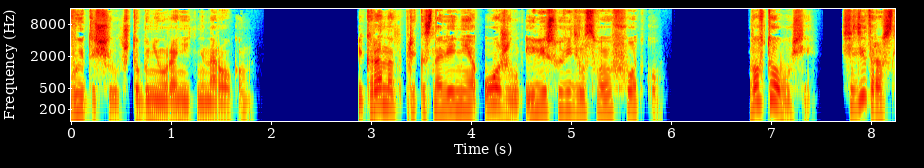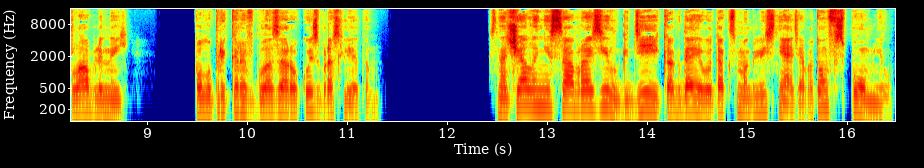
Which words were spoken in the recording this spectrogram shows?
Вытащил, чтобы не уронить ненароком. Экран от прикосновения ожил, и Лис увидел свою фотку. В автобусе. Сидит расслабленный, полуприкрыв глаза рукой с браслетом. Сначала не сообразил, где и когда его так смогли снять, а потом вспомнил.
